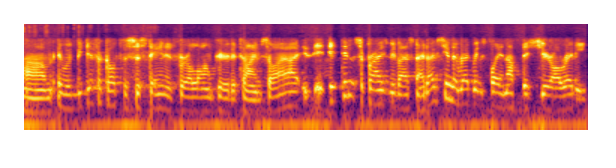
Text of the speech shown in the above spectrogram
Um, it would be difficult to sustain it for a long period of time. So I, it, it didn't surprise me last night. I've seen the Red Wings play enough this year already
